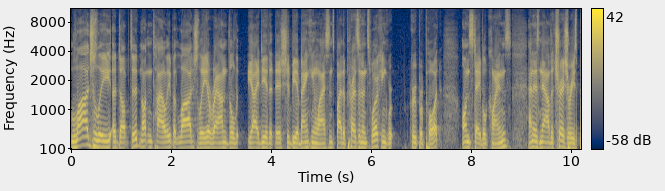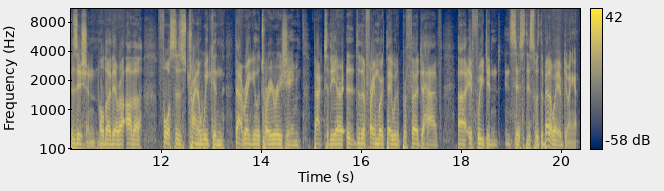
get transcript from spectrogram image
largely adopted, not entirely, but largely around the, the, idea that there should be a banking license by the President's Working gr Group report on stablecoins, and is now the Treasury's position, although there are other forces trying to weaken that regulatory regime back to the, to the framework they would have preferred to have uh, if we didn't insist this was the better way of doing it.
